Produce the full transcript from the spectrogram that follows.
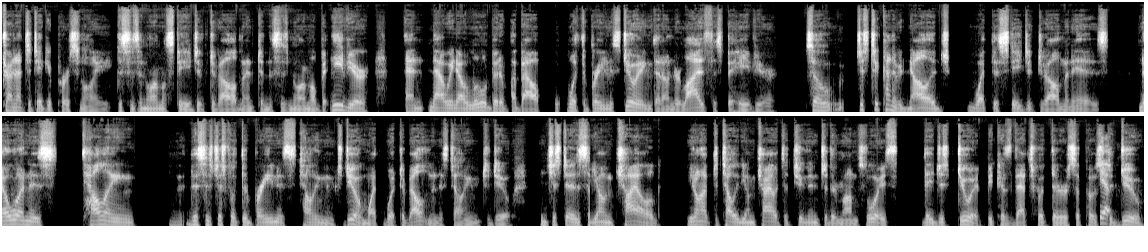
try not to take it personally. This is a normal stage of development and this is normal behavior. And now we know a little bit about what the brain is doing that underlies this behavior. So just to kind of acknowledge what this stage of development is, no one is telling this is just what their brain is telling them to do and what, what development is telling them to do. And just as a young child, you don't have to tell a young child to tune into their mom's voice. They just do it because that's what they're supposed yep. to do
